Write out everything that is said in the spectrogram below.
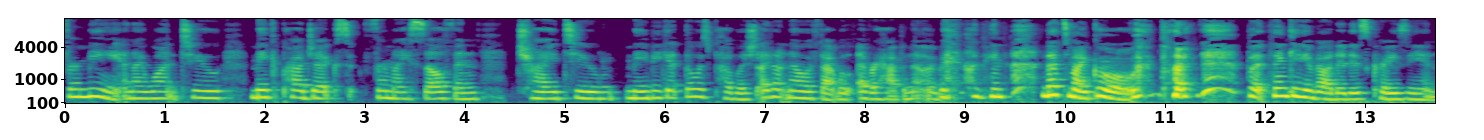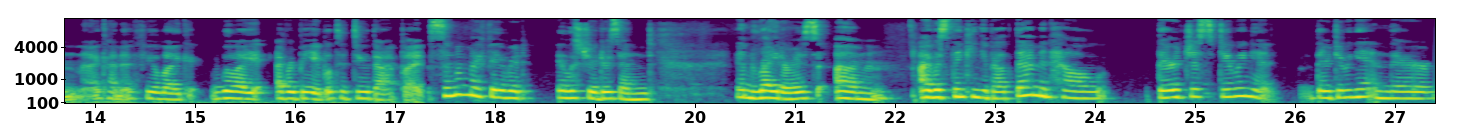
for me and I want to make projects for myself and try to maybe get those published. I don't know if that will ever happen. That would be, I mean, that's my goal. but but thinking about it is crazy and I kind of feel like will I ever be able to do that? But some of my favorite illustrators and and writers, um I was thinking about them and how they're just doing it. They're doing it and they're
